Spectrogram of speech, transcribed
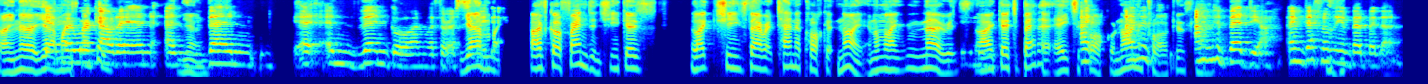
i know yeah get my, friend- workout in, and Yeah. then and then go on with the rest Yeah, of my my- day. I've got a friend and she goes like she's there at 10 o'clock at night. And I'm like, no, it's I Mhm. go to bed at eight I- o'clock or 9 I'm o'clock. It's I'm in bed, yeah. I'm definitely in bed by then.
